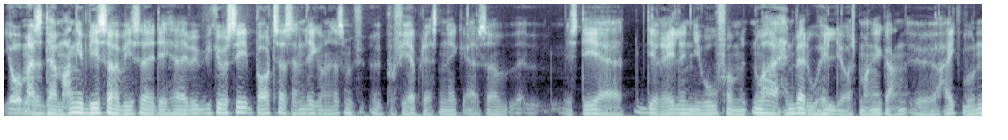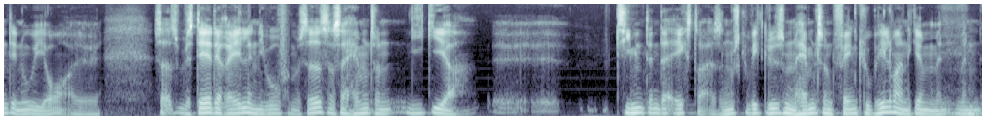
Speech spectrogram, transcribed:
Jo, men altså, der er mange visser og visser i det her. Vi kan jo se, at Bottas han ligger nede som på fjerdepladsen. Ikke? Altså, hvis det er det reelle niveau for... Nu har han været uheldig også mange gange, øh, har ikke vundet det nu i år. Øh, så altså, hvis det er det reelle niveau for Mercedes, så, så Hamilton lige giver øh, time den der ekstra. Altså nu skal vi ikke lyde som en Hamilton-fanklub hele vejen igennem, men, men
